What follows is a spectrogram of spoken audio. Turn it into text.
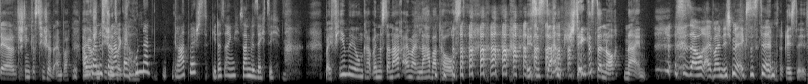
der, stinkt das T-Shirt einfach. Auch wenn du es danach bei weggeschmissen. 100 Grad wäschst, geht das eigentlich? Sagen wir 60. Bei 4 Millionen Grad, wenn du es danach einmal in Lava tauchst, ist es dann, stinkt es dann noch? Nein. Es ist auch einfach nicht mehr existent. Richtig.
